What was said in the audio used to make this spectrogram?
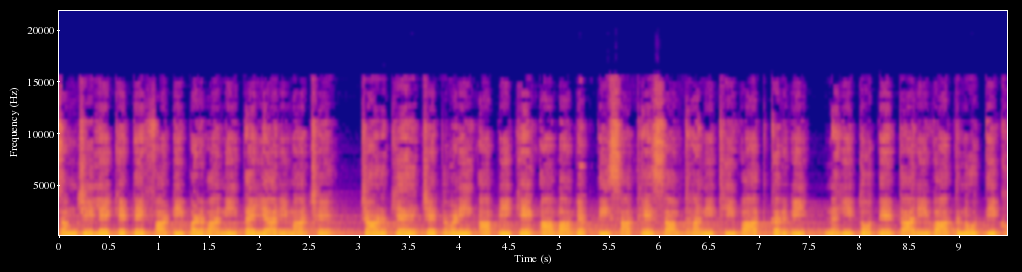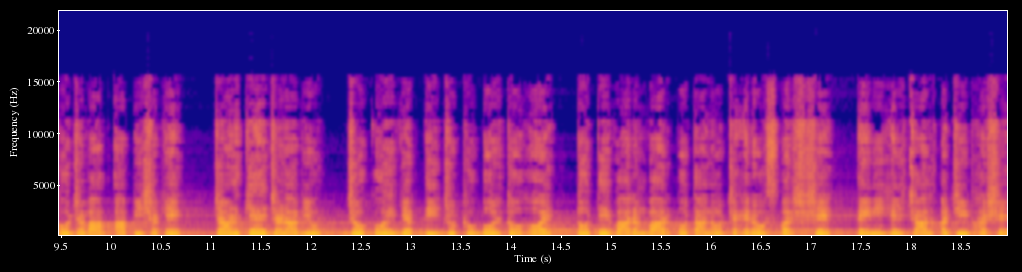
સમજી લે કે તે ફાટી પડવાની તૈયારીમાં છે. ચાણક્યએ ચેતવણી આપી કે આવા વ્યક્તિ સાથે સાવધાનીથી વાત કરવી, નહીં તો તે તારી વાતનો તીખો જવાબ આપી શકે. ચાણક્યએ જણાવ્યું, જો કોઈ વ્યક્તિ જૂઠું બોલતો હોય, તો તે વારંવાર પોતાનો ચહેરો સ્પર્શશે, તેની હિલચાલ અજીબ હશે.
